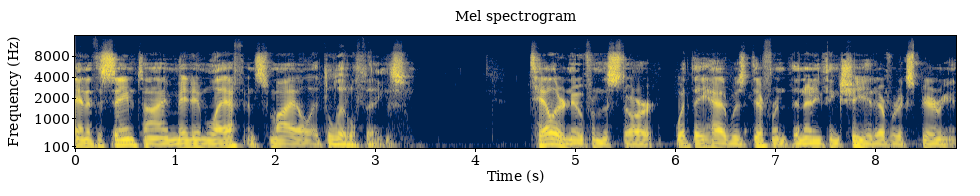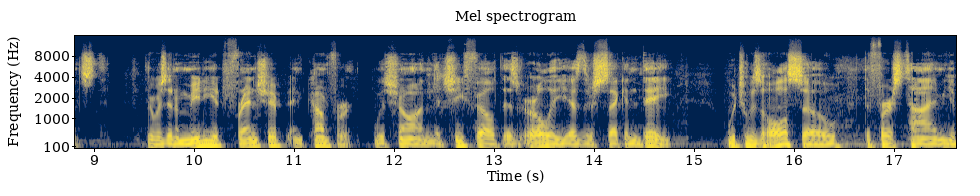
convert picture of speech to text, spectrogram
and at the same time made him laugh and smile at the little things. Taylor knew from the start what they had was different than anything she had ever experienced. There was an immediate friendship and comfort with Sean that she felt as early as their second date, which was also the first time you,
